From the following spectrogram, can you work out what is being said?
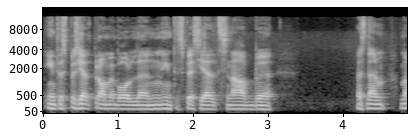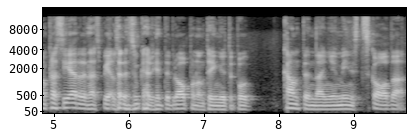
inte speciellt bra med bollen, inte speciellt snabb. Men när man placerar den här spelaren som kanske inte är bra på någonting ute på kanten där han ger minst skada.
